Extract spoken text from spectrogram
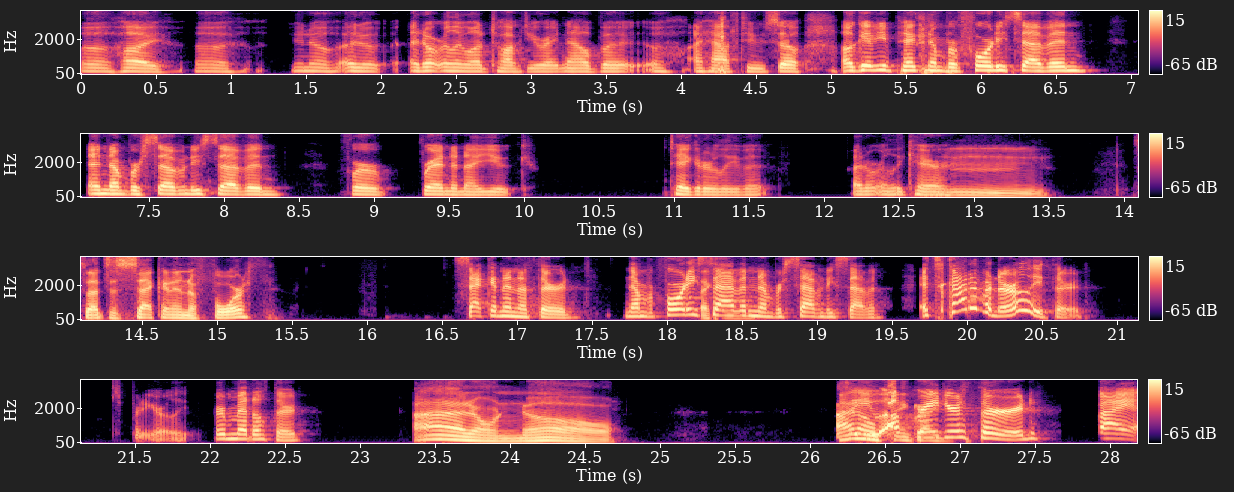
uh, hi, uh, you know, I don't, I don't really want to talk to you right now, but uh, I have to. So I'll give you pick number 47 and number 77 for Brandon Aiyuk. Take it or leave it. I don't really care. Mm. So that's a second and a fourth? Second and a third. Number 47, second. number 77. It's kind of an early third. It's pretty early or middle third. I don't know. I so you upgrade I... your third by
